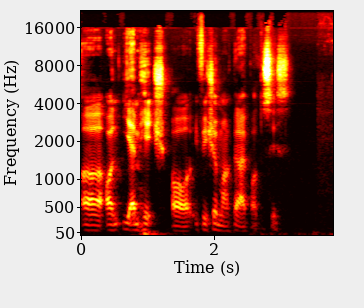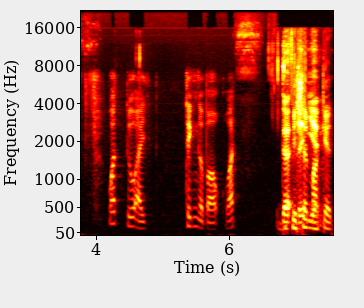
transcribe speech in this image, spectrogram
uh, on EMH or efficient market hypothesis? What do I think about what? The, the efficient EM market.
